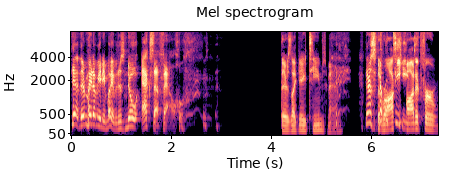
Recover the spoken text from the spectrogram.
yeah, there might not be any money, but there's no XFL. There's like eight teams, man. there's The no Rock teams. bought it for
